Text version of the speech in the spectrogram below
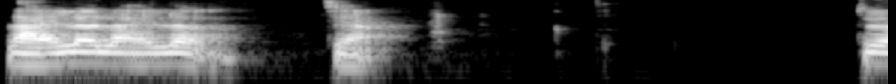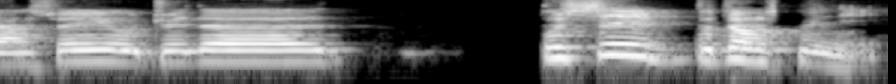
来了来了，这样，对啊，所以我觉得不是不重视你，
